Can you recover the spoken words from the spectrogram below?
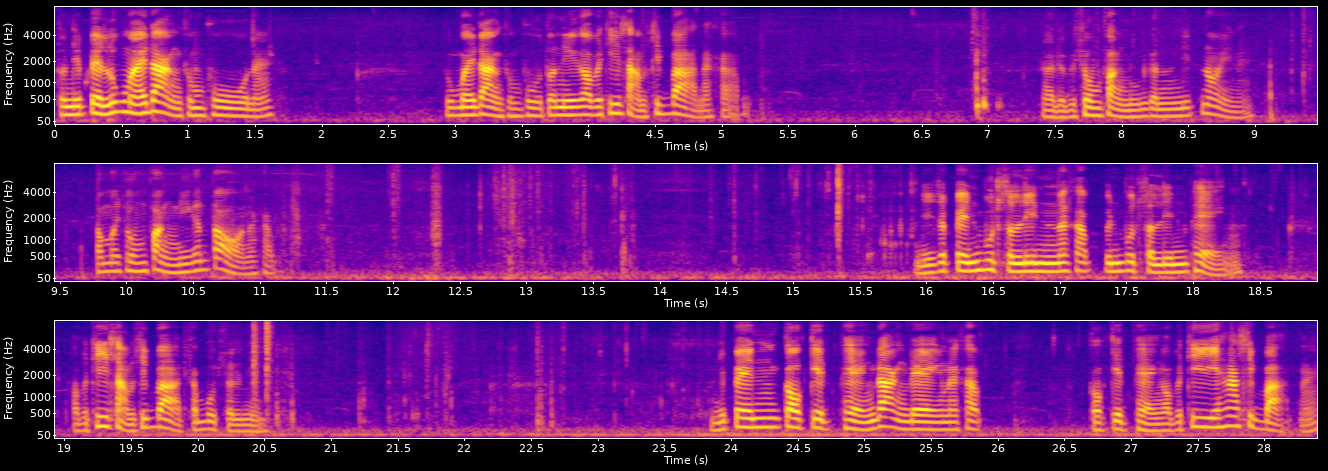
ตัวนี้เป็นลูกไม้ด่างชมพูนะ ลูกไม้ด่างชมพูตัวนี้ก็เอาไปที่สามสิบบาทนะครับเดี๋ยวไปชมฝั่งนู้นกันนิดหน่อยนะ เรามาชมฝั่งนี้กันต่อนะครับ นี้จะเป็นบุษลินนะครับ เป็นบุษลินแผงเอาไปที่สามสิบบาทครับบุษลินนนี้เป็นกอเกตแผงด่างแดงนะครับกอเกตแผงเอาไปที่ห้าสิบบาทนะ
